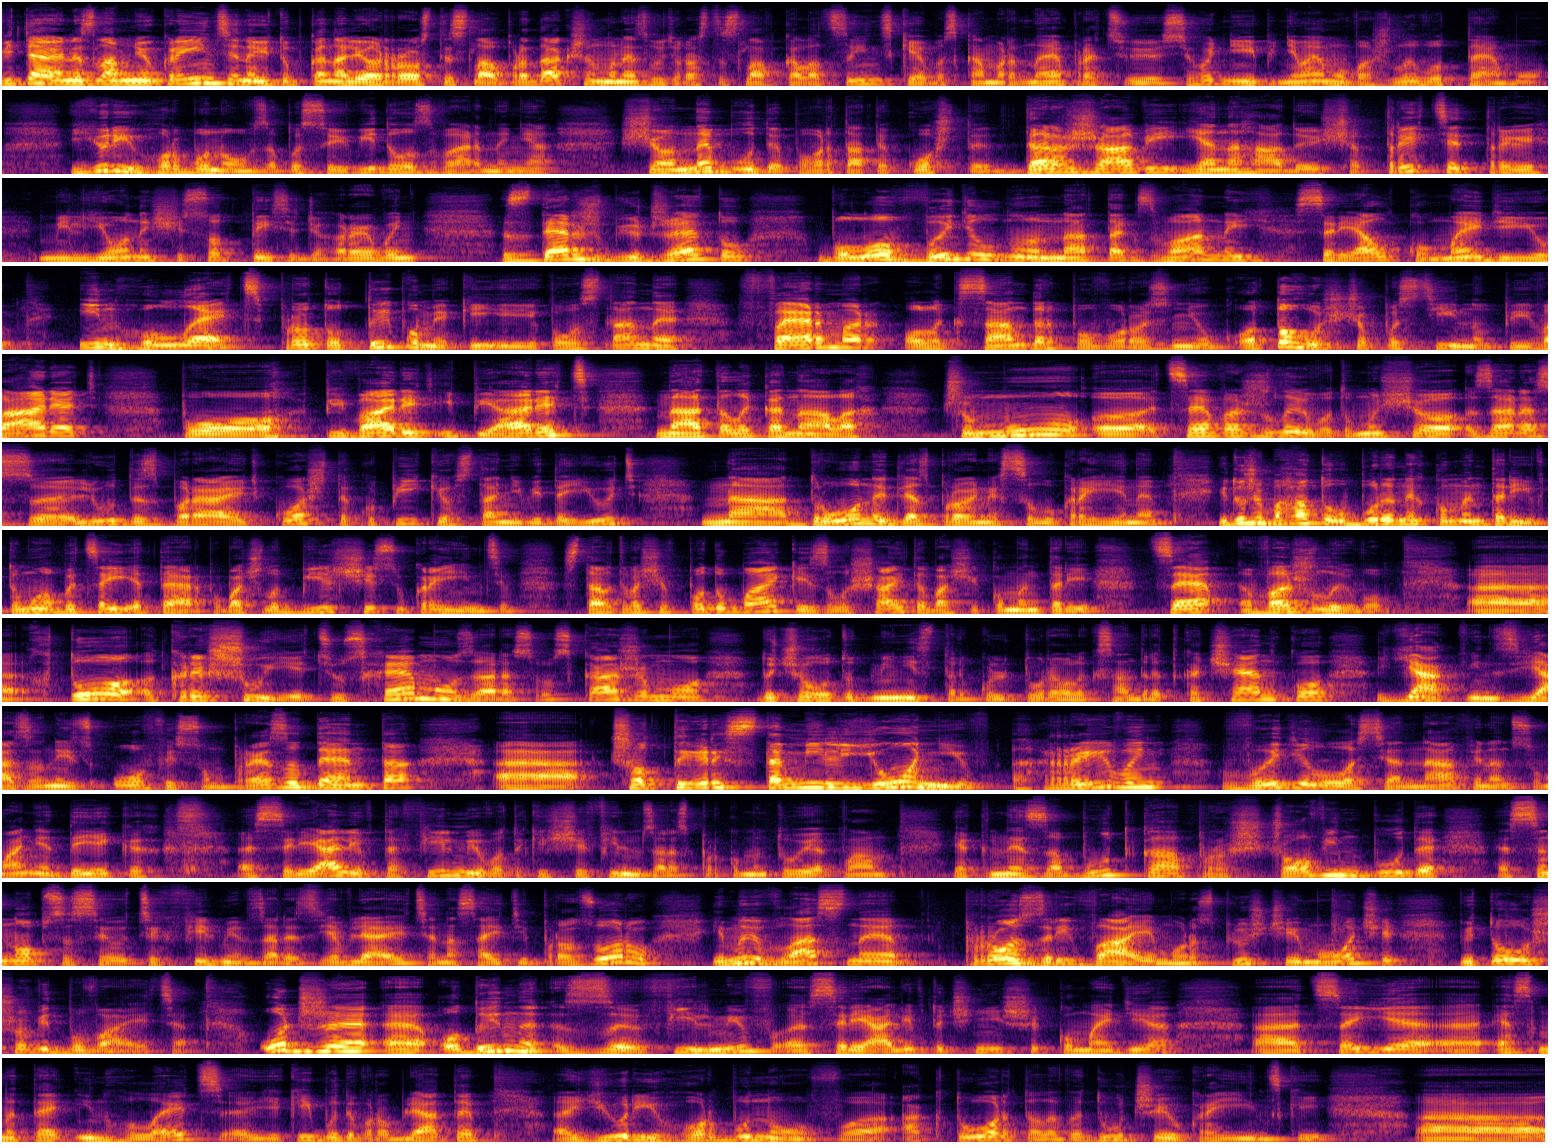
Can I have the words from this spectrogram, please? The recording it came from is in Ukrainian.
Вітаю незламні українці на ютуб каналі Ростислав Продакшн. Мене звуть Ростислав Калацинський, я без не працюю. Сьогодні піднімаємо важливу тему. Юрій Горбунов записує відеозвернення, що не буде повертати кошти державі. Я нагадую, що 33 мільйони 600 тисяч гривень з держбюджету було виділено на так званий серіал комедію Інгулець, прототипом, який, якого стане фермер Олександр Поворознюк. Отого, що постійно піварять, по піварять і піарять на телеканалах. Чому е, це важливо? Тому що зараз е, люди збирають кошти, копійки останні віддають на дрони для збройних сил України, і дуже багато обурених коментарів. Тому аби цей етер побачило більшість українців. Ставте ваші вподобайки і залишайте ваші коментарі. Це важливо. Е, хто кришує цю схему? Зараз розкажемо до чого тут міністр культури Олександр Ткаченко, як він зв'язаний з офісом президента. 400 300 мільйонів гривень виділилося на фінансування деяких е, серіалів та фільмів. Отакий ще фільм зараз прокоментую, як вам як незабудка, про що він буде. Е, синопсиси у цих фільмів зараз з'являються на сайті Прозору, і ми власне прозріваємо, розплющуємо очі від того, що відбувається. Отже, е, один з фільмів, е, серіалів, точніше, комедія, е, це є СМТ Інгулець, який буде виробляти Юрій Горбунов, актор, телеведучий український.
